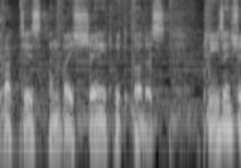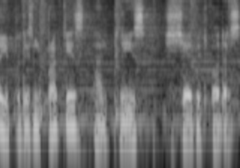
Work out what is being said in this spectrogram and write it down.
practice and by sharing it with others. Please ensure you put this into practice and please share it with others.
